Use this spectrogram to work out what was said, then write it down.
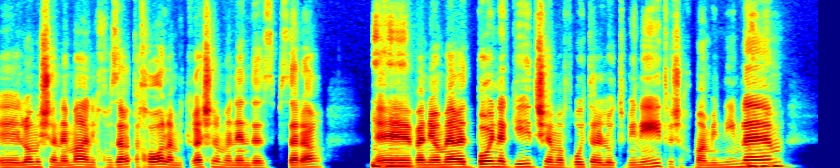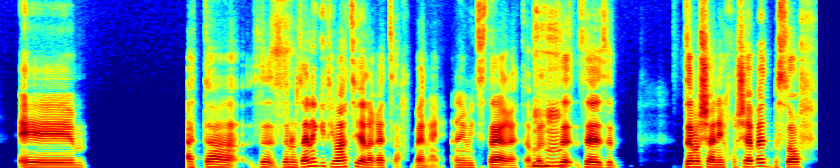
אה, לא משנה מה, אני חוזרת אחורה למקרה של מננדז, בסדר? אה, מהמם. ואני אומרת, בואי נגיד שהם עברו התעללות מינית ושאנחנו מאמינים להם. אה, אתה, זה, זה נותן לגיטימציה לרצח בעיניי, אני מצטערת, אבל מהמם. זה, זה, זה, זה מה שאני חושבת. בסוף,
